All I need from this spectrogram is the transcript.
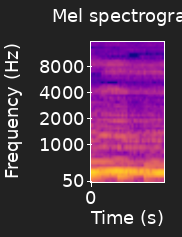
Mm-hmm.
